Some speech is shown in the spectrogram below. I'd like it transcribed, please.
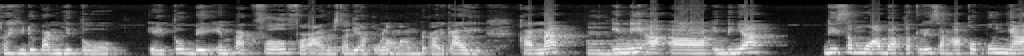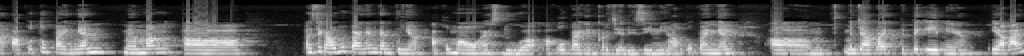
kehidupan gitu yaitu being impactful for others. Tadi aku ulang-ulang berkali-kali. Karena hmm. ini uh, uh, intinya di semua bucket list yang aku punya aku tuh pengen memang uh, pasti kamu pengen kan punya aku mau S2 aku pengen kerja di sini aku pengen um, mencapai titik ini ya kan?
